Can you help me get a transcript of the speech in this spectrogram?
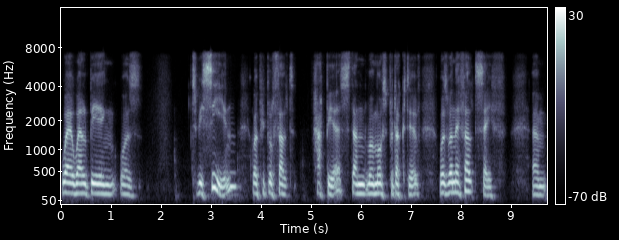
where well-being was to be seen, where people felt happiest and were most productive, was when they felt safe. Um,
